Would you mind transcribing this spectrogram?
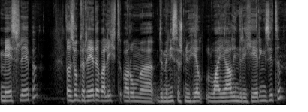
meeslepen. Dat is ook de reden wellicht waarom uh, de ministers nu heel loyaal in de regering zitten.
